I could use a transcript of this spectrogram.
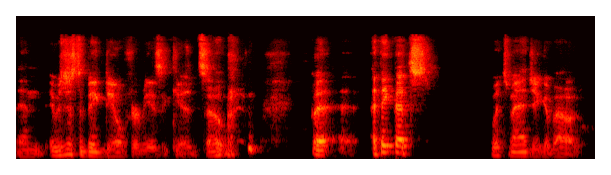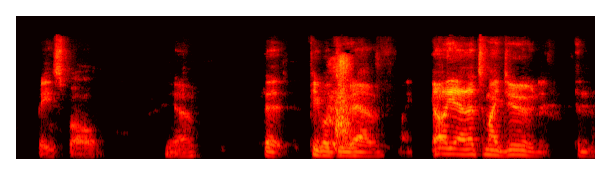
and it was just a big deal for me as a kid. So, but I think that's what's magic about baseball. You know, that people do have like, oh yeah, that's my dude, and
